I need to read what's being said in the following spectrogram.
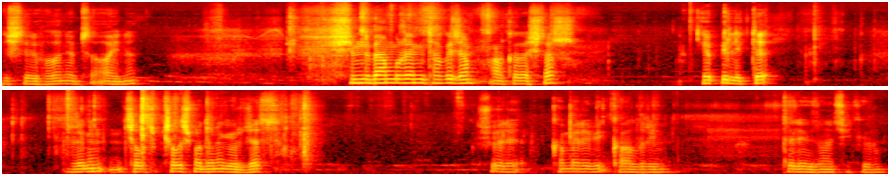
Dişleri falan hepsi aynı. Şimdi ben bu RAM'i takacağım arkadaşlar. Hep birlikte RAM'in çalışıp çalışmadığını göreceğiz. Şöyle kamerayı bir kaldırayım. Televizyona çekiyorum.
